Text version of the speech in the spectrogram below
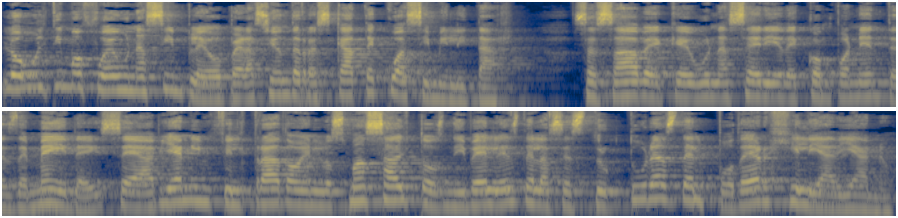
Lo último fue una simple operación de rescate cuasi militar. Se sabe que una serie de componentes de Mayday se habían infiltrado en los más altos niveles de las estructuras del poder giliadiano,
